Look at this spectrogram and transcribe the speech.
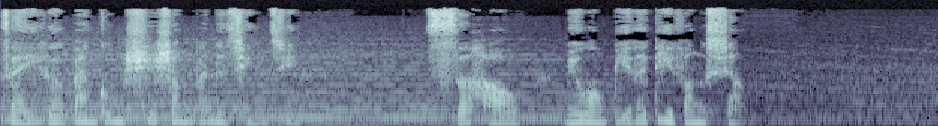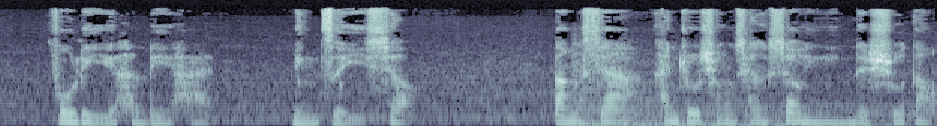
在一个办公室上班的情景，丝毫没往别的地方想。富丽也很厉害，抿嘴一笑，当下看住琼强，笑盈盈的说道：“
